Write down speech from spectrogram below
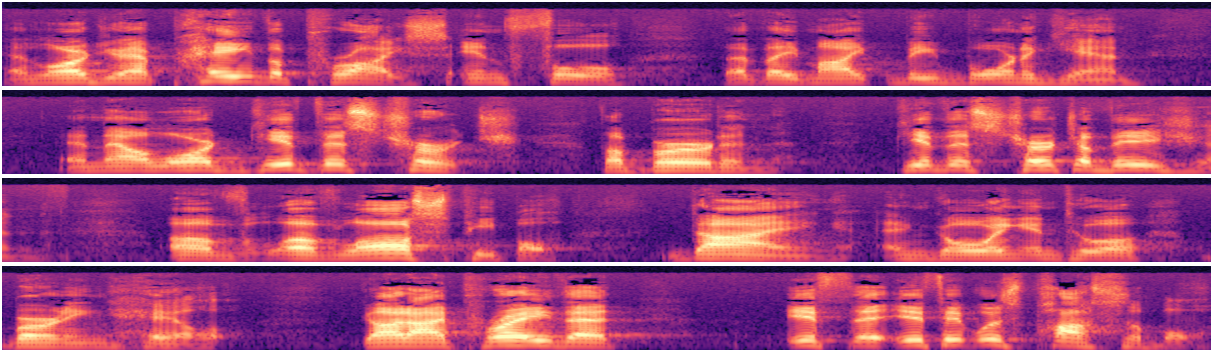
And Lord, you have paid the price in full that they might be born again. And now, Lord, give this church the burden give this church a vision of, of lost people dying and going into a burning hell. God, I pray that if, the, if it was possible,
